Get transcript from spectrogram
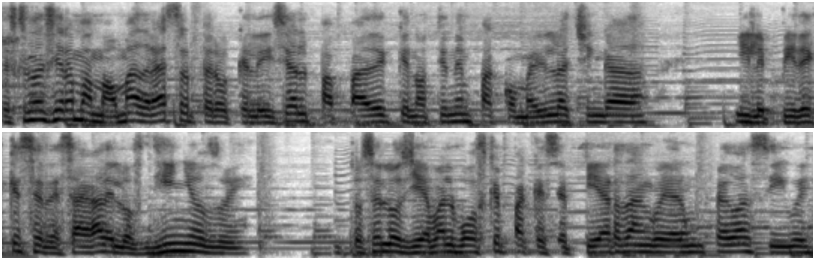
Es que no sé si era mamá o madrastra, pero que le dice al papá de que no tienen para comer y la chingada. Y le pide que se deshaga de los niños, güey. Entonces los lleva al bosque para que se pierdan, güey. Era un pedo así, güey.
